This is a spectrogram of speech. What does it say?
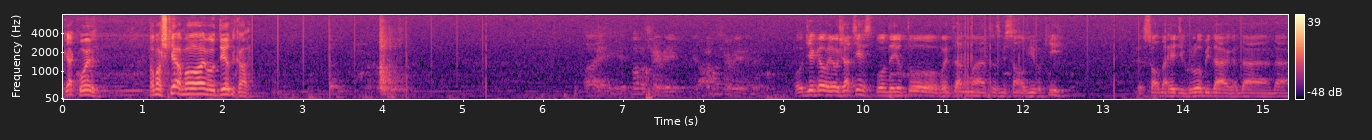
Qualquer coisa. Eu machuquei a mão, olha meu dedo, cara. Ô Diego, eu já te respondo aí, eu tô, vou entrar numa transmissão ao vivo aqui. Pessoal da Rede Globo e da, da, da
